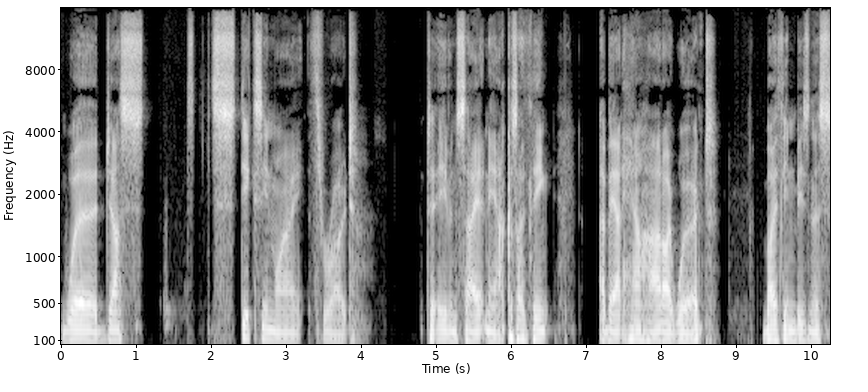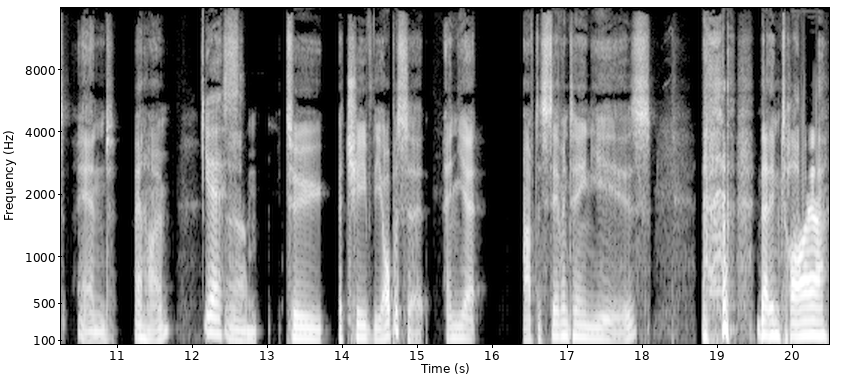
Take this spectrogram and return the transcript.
word just sticks in my throat to even say it now because I think about how hard I worked, both in business and at home, Yes. um, to achieve the opposite. And yet, after 17 years, that entire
